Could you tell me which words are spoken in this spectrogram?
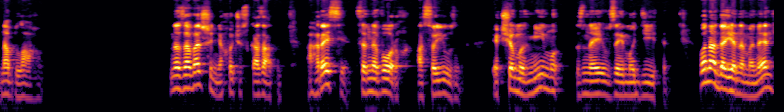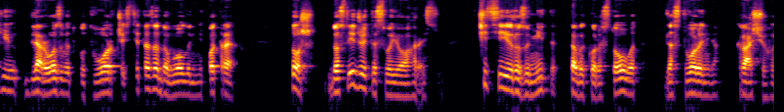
на благо. На завершення хочу сказати: агресія це не ворог, а союзник, якщо ми вміємо з нею взаємодіяти. Вона дає нам енергію для розвитку творчості та задоволення потреб. Тож, досліджуйте свою агресію, вчіться її розуміти та використовувати для створення кращого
